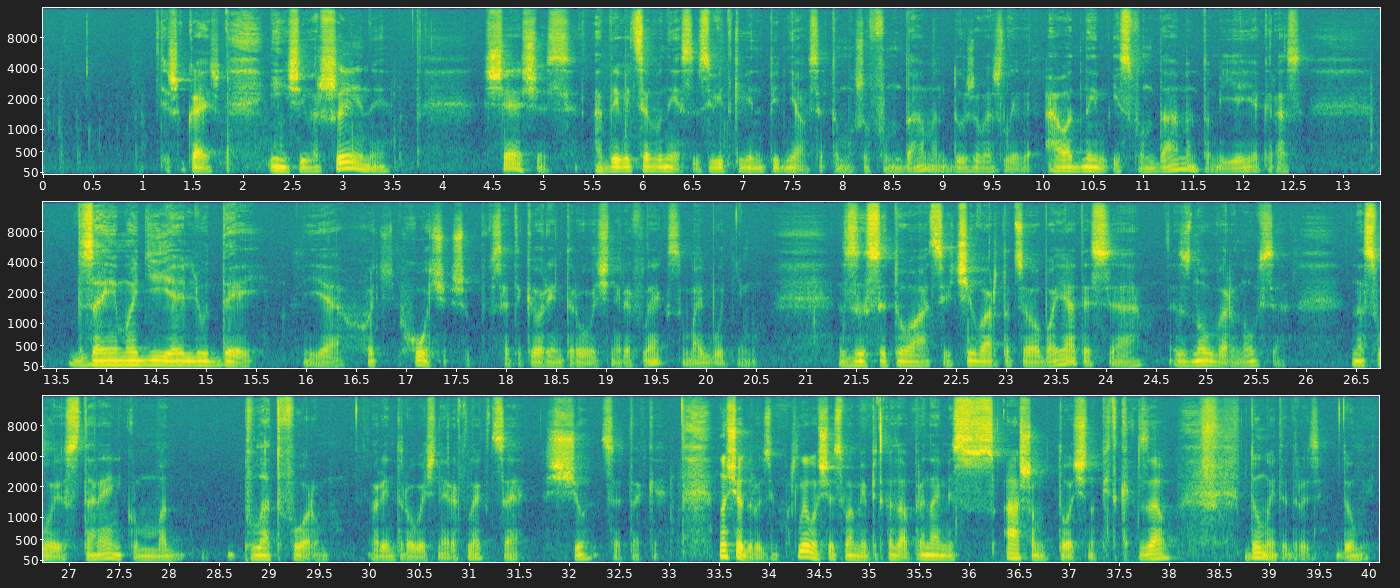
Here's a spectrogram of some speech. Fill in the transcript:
ти шукаєш інші вершини, ще щось, а дивиться вниз, звідки він піднявся, тому що фундамент дуже важливий. А одним із фундаментом є якраз взаємодія людей. Я хоч, хочу, щоб все-таки орієнтировочний рефлекс в майбутньому з ситуації, чи варто цього боятися, знов вернувся на свою стареньку платформу. Орієнтировочний рефлекс це що це таке. Ну що, друзі, можливо, щось вам я підказав. Принаймні з Ашем точно підказав. Думайте, друзі, думайте.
